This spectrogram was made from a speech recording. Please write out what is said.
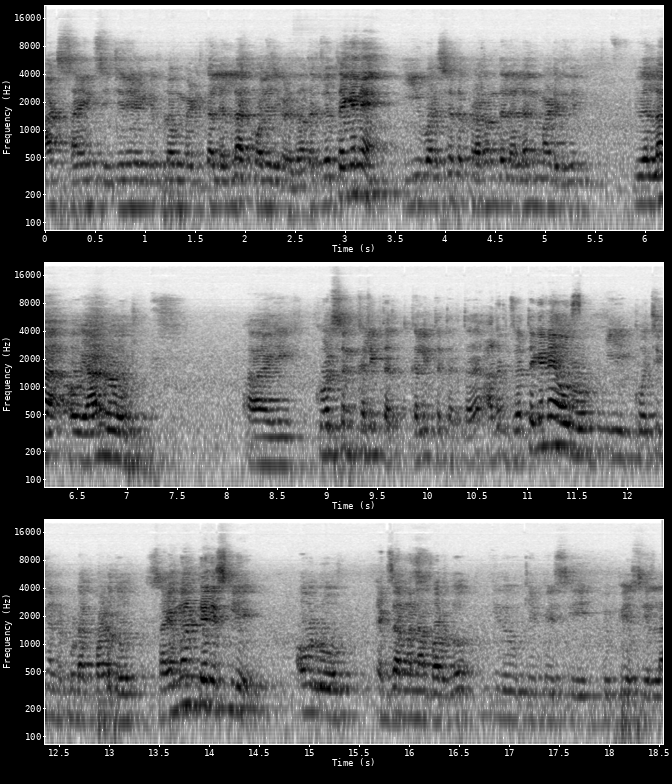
arts science engineering diploma medical ಎಲ್ಲ ಕಾಲೇಜ್ಗಳಿದೆ ಅದರ ಜೊತೆಗೇನೆ ಈ ವರ್ಷದ ಪ್ರಾರಂಭದಲ್ಲಿ ಎಲ್ಲ ಮಾಡಿದ್ವಿ. ಇವೆಲ್ಲ ಅವು ಯಾರು ಈ ಕೋರ್ಸನ್ನು ಕಲಿತ ಕಲಿತಿರ್ತಾರೆ ಅದ್ರ ಜೊತೆಗೇನೆ ಅವರು ಈ ಕೋಚಿಂಗ್ ಅನ್ನು ಕೂಡ ಪಡೆದು ಸೈಮಲ್ಟೇನಿಯಸ್ಲಿ ಅವರು ಎಕ್ಸಾಮ್ ಅನ್ನ ಬರೆದು ಇದು K P S C U P S C ಎಲ್ಲ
